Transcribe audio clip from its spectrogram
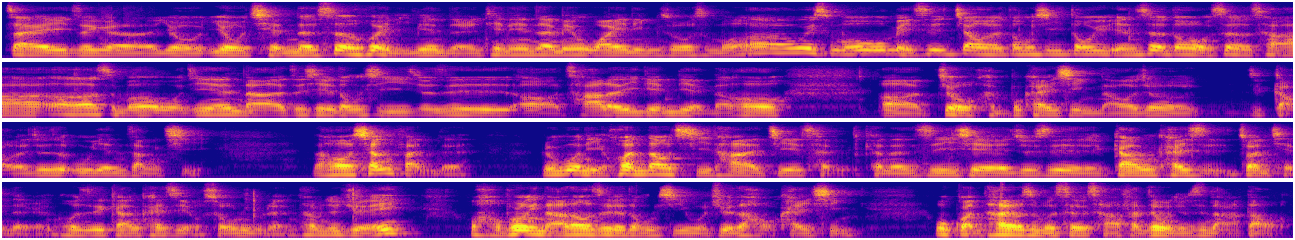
在这个有有钱的社会里面的人，天天在那边歪拧说什么啊？为什么我每次叫的东西都颜色都有色差啊？什么我今天拿的这些东西就是啊差了一点点，然后啊就很不开心，然后就就搞得就是乌烟瘴气。然后相反的，如果你换到其他的阶层，可能是一些就是刚开始赚钱的人，或者是刚开始有收入的人，他们就觉得哎，我好不容易拿到这个东西，我觉得好开心，我管它有什么色差，反正我就是拿到了。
